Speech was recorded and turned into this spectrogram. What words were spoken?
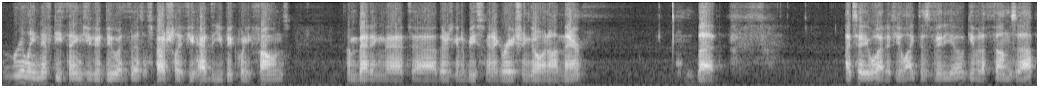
really nifty things you could do with this, especially if you have the Ubiquiti phones. I'm betting that uh, there's going to be some integration going on there. But I tell you what, if you like this video, give it a thumbs up,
